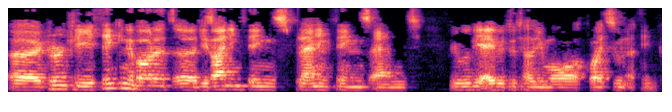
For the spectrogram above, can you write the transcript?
currently thinking about it, designing things, planning things, and we will be able to tell you more quite soon, I think.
